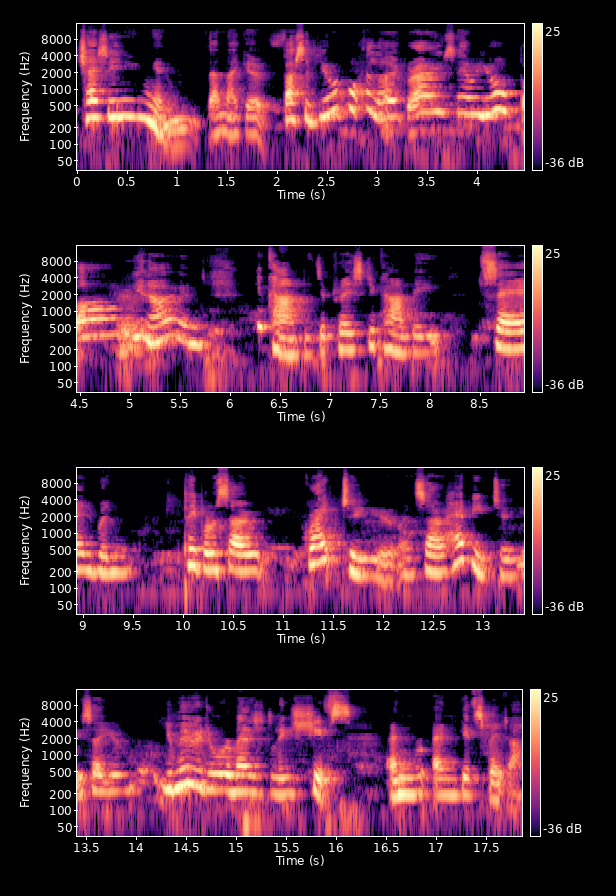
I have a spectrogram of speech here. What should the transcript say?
chatting, and they make a fuss of you. Oh, hello, Grace, how are you? Oh, Bob, you know, and you can't be depressed, you can't be sad when people are so great to you and so happy to you. So you, your mood automatically shifts and, and gets better.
